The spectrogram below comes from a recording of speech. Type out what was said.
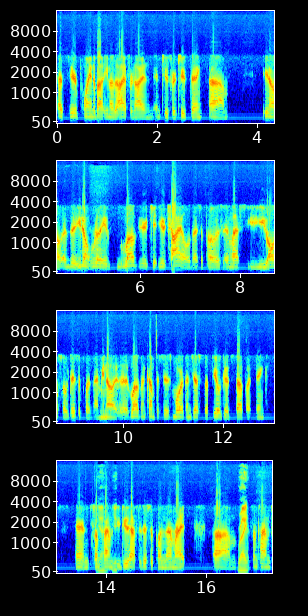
as to your point about you know the eye for an eye and, and tooth for tooth thing, um, you know the, you don't really love your kid, your child, I suppose, unless you, you also discipline them. You know, uh, love encompasses more than just the feel good stuff. I think, and sometimes yeah, you, do have to discipline them, right? Um, right. And sometimes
